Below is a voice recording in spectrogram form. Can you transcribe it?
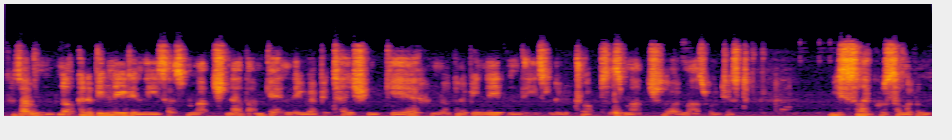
Because I'm not going to be needing these as much now that I'm getting the reputation gear. I'm not going to be needing these loot drops as much, so I might as well just recycle some of them.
